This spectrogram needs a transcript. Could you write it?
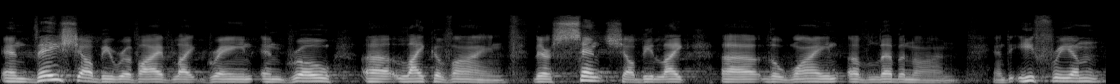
and they shall be revived like grain and grow uh, like a vine. Their scent shall be like uh, the wine of Lebanon. And Ephraim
